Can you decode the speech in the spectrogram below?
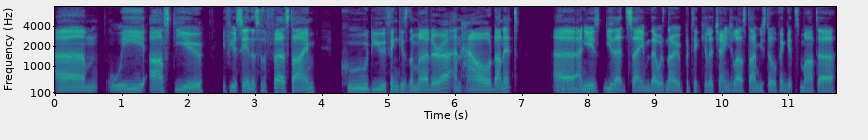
um, we asked you if you're seeing this for the first time, who do you think is the murderer and how done it? Uh, Mm. And you you said same. There was no particular change last time. You still think it's Marta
